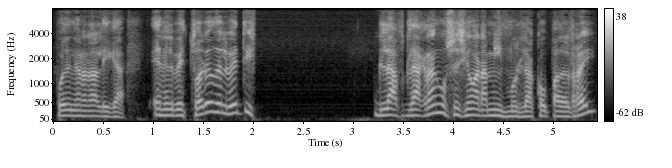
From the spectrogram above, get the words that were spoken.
pueden ganar la Liga. En el vestuario del Betis, la, gran obsesión ahora mismo es la Copa del Rey.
